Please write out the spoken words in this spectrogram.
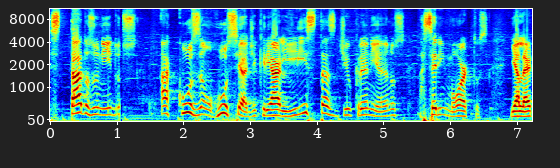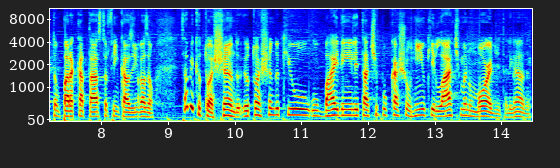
Estados Unidos acusam Rússia de criar listas de ucranianos a serem mortos e alertam para catástrofe em caso de invasão. Sabe o que eu tô achando? Eu tô achando que o, o Biden ele tá tipo o cachorrinho que late, mas não morde, tá ligado?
